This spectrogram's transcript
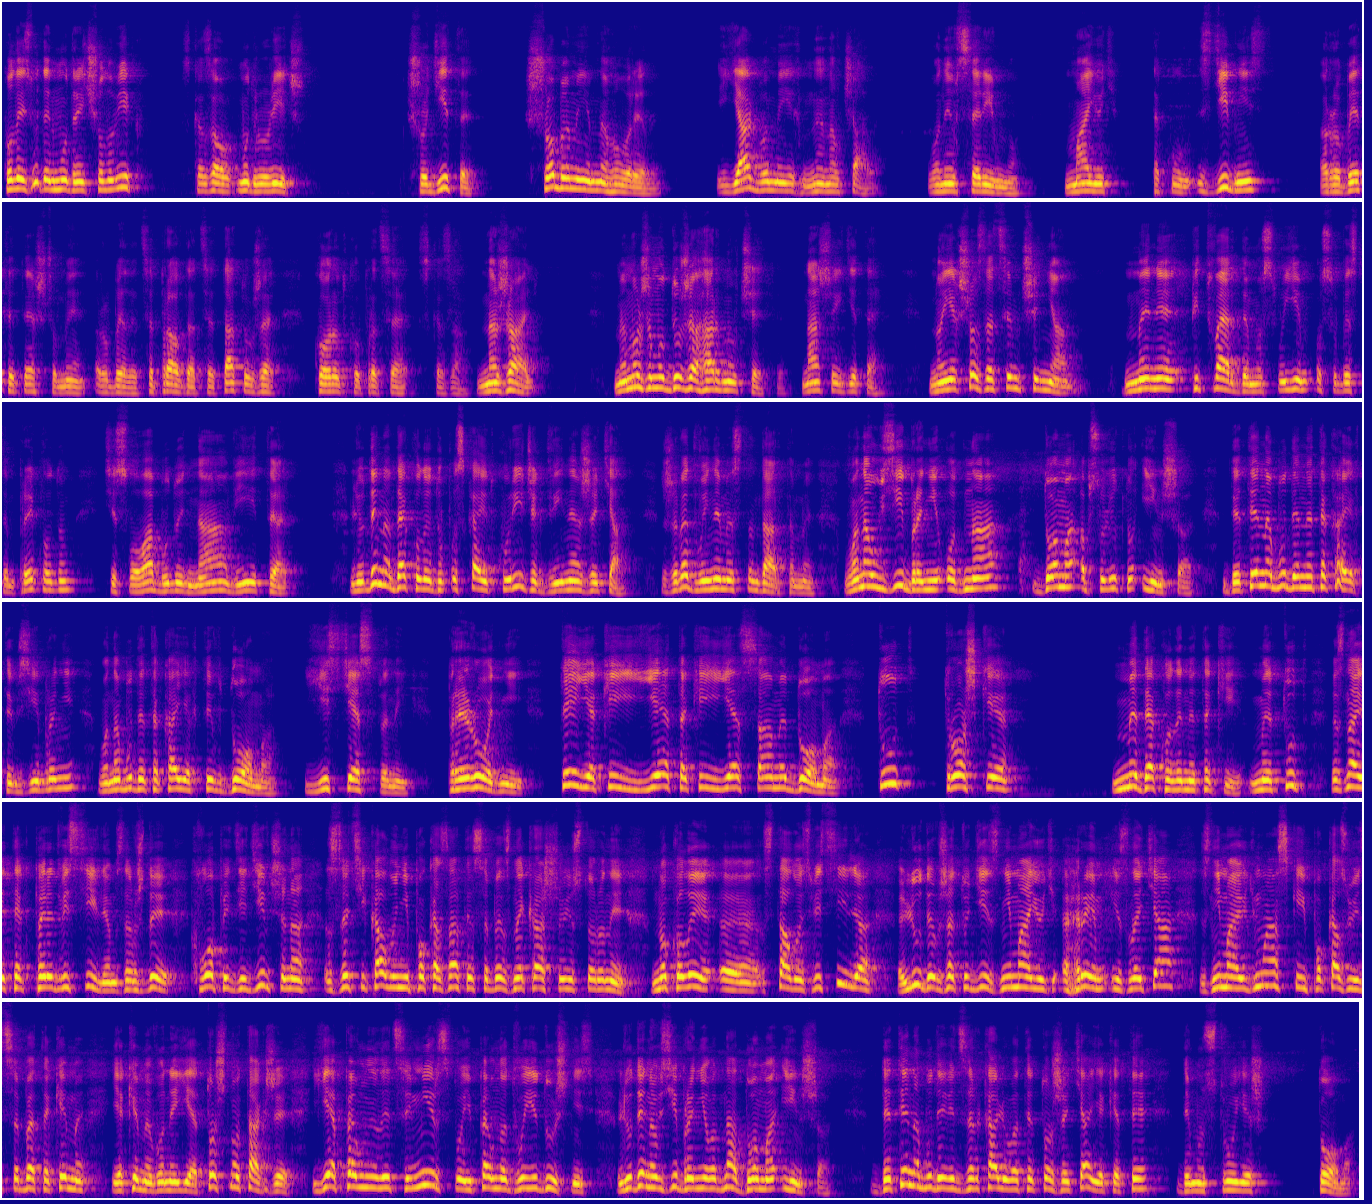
Колись один мудрий чоловік сказав мудру річ, що діти, що би ми їм не говорили, і як би ми їх не навчали, вони все рівно мають таку здібність робити те, що ми робили. Це правда, це тато вже коротко про це сказав. На жаль, ми можемо дуже гарно вчити наших дітей. Але якщо за цим чинням ми не підтвердимо своїм особистим прикладом, ці слова будуть на вітер. Людина деколи допускає таку річ, як двійне життя, живе двойними стандартами. Вона у зібранні одна, дома абсолютно інша. Дитина буде не така, як ти в зібранні, вона буде така, як ти вдома. Єстественний, природній. Ти, який є, такий є саме вдома. Тут трошки ми деколи не такі. Ми тут, ви знаєте, як перед весіллям завжди хлопець і дівчина зацікавлені показати себе з найкращої сторони. Но коли е, сталося весілля, люди вже тоді знімають грим із лиття, знімають маски і показують себе такими, якими вони є. Точно так же є певне лицемірство і певна двоєдушність. Людина в зібранні одна, дома інша. Дитина буде відзеркалювати то життя, яке ти демонструєш вдома.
